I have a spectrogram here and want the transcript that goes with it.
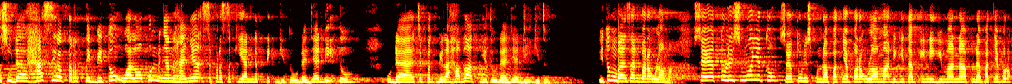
Sudah hasil tertib itu walaupun dengan hanya sepersekian detik gitu udah jadi tuh. Udah cepet bila hadat gitu udah jadi gitu. Itu pembahasan para ulama. Saya tulis semuanya tuh. Saya tulis pendapatnya para ulama di kitab ini gimana pendapatnya para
